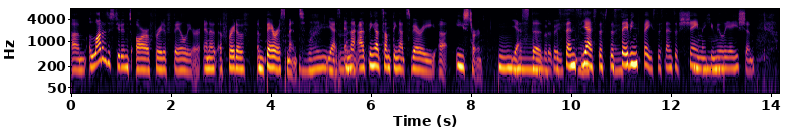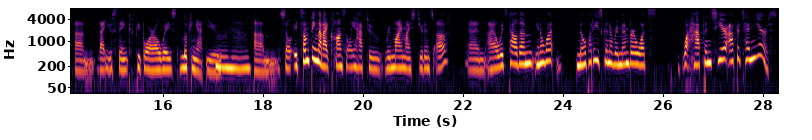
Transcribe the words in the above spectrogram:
um, a lot of the students are afraid of failure and uh, afraid of embarrassment. Right, Yes, and that, I think that's something that's very uh, Eastern. Yes, the Mm-hmm. the the, the, face, sense. yeah, Yes, the, the face. saving face, the sense of shame Mm-hmm. and humiliation um, that you think people are always looking at you. Mm-hmm. Um, so it's something that I constantly have to remind my students of, and I always tell them, you know what? Nobody's going to remember what's what happens here after ten years.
